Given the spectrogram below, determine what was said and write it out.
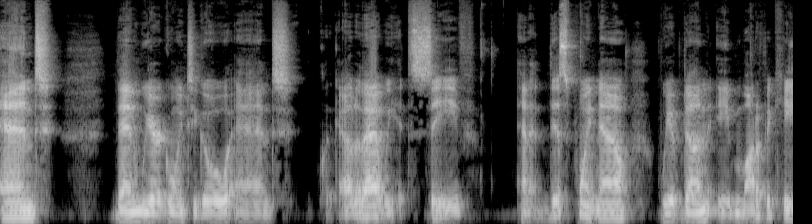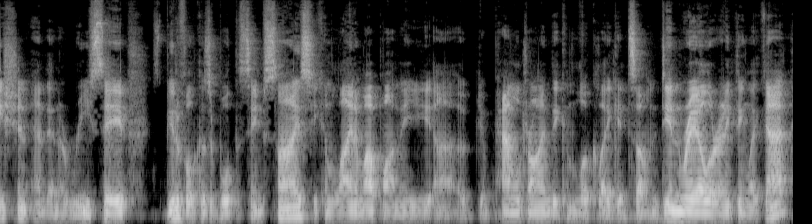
And then we are going to go and click out of that. We hit save. And at this point now, we have done a modification and then a resave. It's beautiful because they're both the same size. So you can line them up on the uh, panel drawing. They can look like it's on DIN rail or anything like that.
